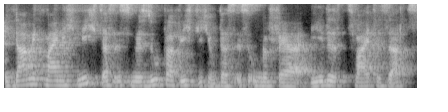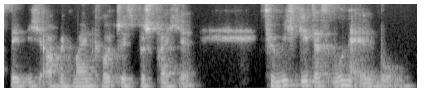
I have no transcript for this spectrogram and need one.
Und damit meine ich nicht, das ist mir super wichtig und das ist ungefähr jeder zweite Satz, den ich auch mit meinen Coaches bespreche. Für mich geht das ohne Ellbogen.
